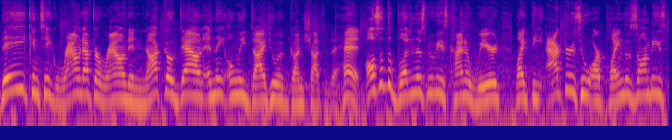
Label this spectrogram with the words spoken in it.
They can take round after round and not go down and they only die to a gunshot to the head. Also, the blood in this movie is kind of weird. Like the actors who are playing the zombies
